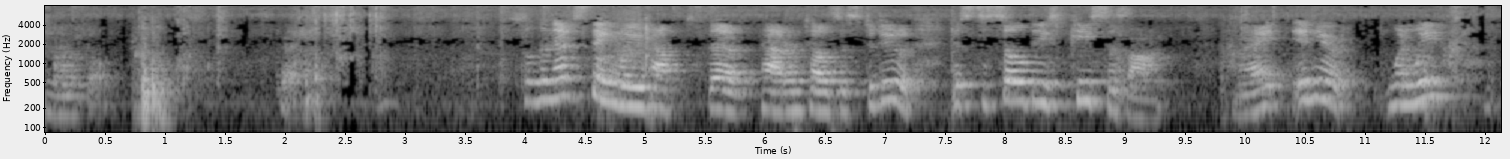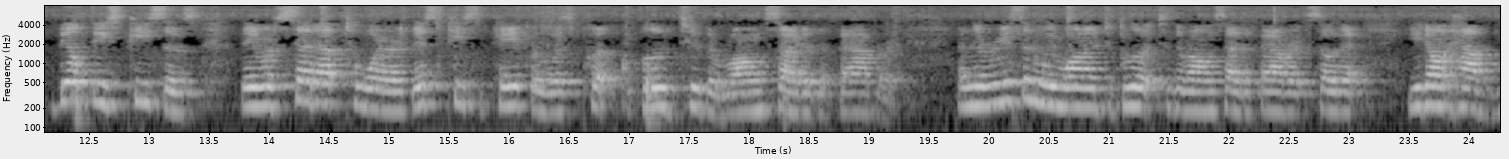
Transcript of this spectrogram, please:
There we go. Good. So the next thing we have, the pattern tells us to do is to sew these pieces on. Right? In here, when we built these pieces, they were set up to where this piece of paper was put glued to the wrong side of the fabric. And the reason we wanted to glue it to the wrong side of the fabric so that you don't have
